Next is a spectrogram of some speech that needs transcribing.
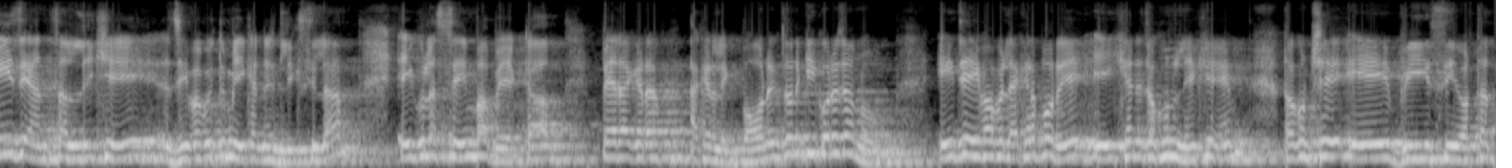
এই যে অ্যান্সার লিখে যেভাবে তুমি এখানে লিখছিলা, এইগুলো সেমভাবে একটা প্যারাগ্রাফ আকারে লিখবা। অনেকজন কি করে জানো? এই যে এইভাবে লেখার পরে এইখানে যখন লেখে, তখন সে এ বি সি অর্থাৎ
